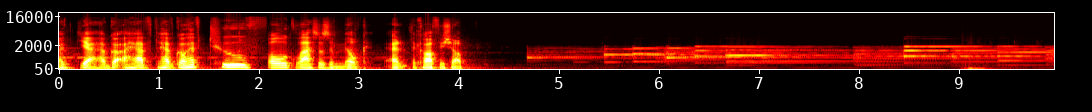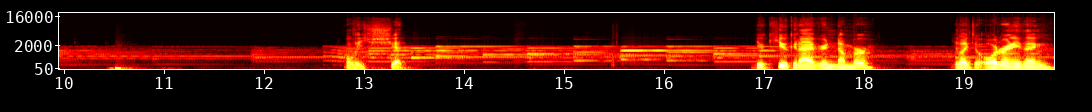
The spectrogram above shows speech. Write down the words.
Uh, yeah, I've got, I have to have go have two full glasses of milk at the coffee shop. Holy shit. You're cute. Can I have your number? You like to order anything?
